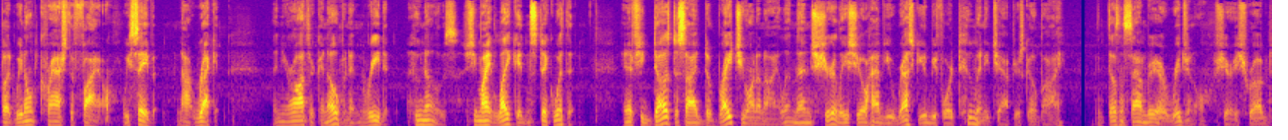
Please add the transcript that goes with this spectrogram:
But we don't crash the file. We save it, not wreck it. Then your author can open it and read it. Who knows? She might like it and stick with it. And if she does decide to write you on an island, then surely she'll have you rescued before too many chapters go by. It doesn't sound very original, Sherry shrugged.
